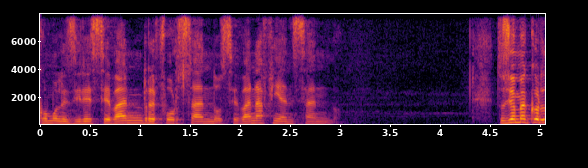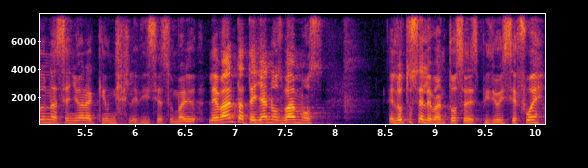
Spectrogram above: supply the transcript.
¿cómo les diré? Se van reforzando, se van afianzando. Entonces yo me acuerdo de una señora que un día le dice a su marido, levántate, ya nos vamos. El otro se levantó, se despidió y se fue.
